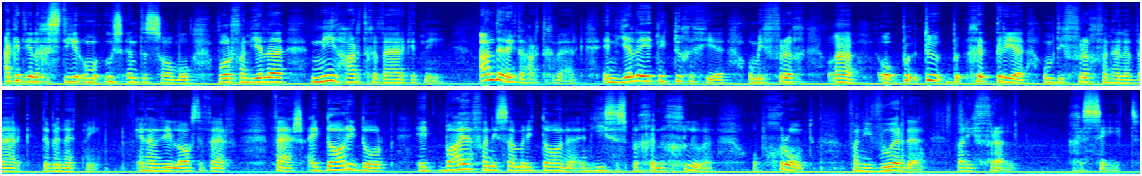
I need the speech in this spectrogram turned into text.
Ek het julle gestuur om 'n oes in te samel waarvan julle nie hard gewerk het nie. Ander het hard gewerk en julle het nie toegegee om die vrug uh toe getree om die vrug van hulle werk te benut nie. En dan die laaste vers, vers uit daardie dorp het baie van die Samaritane in Jesus begin glo op grond van die woorde wat die vrou gesê het.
